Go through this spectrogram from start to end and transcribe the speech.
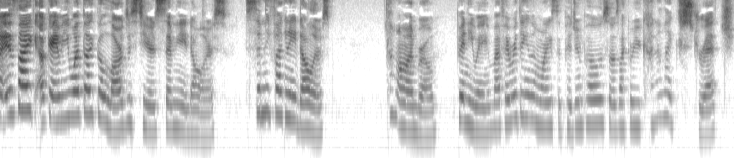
it's like okay, if you want the, like the largest tier, it's seventy eight dollars. Seventy fucking eight dollars. Come on, bro. But anyway, my favorite thing in the morning is the pigeon pose. So it's like where you kind of like stretch.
